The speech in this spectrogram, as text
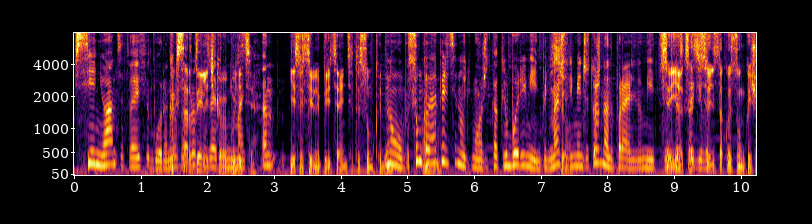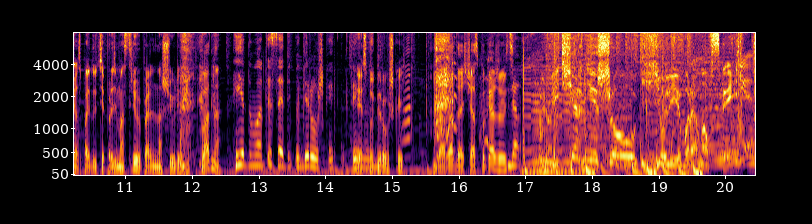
все нюансы твоей фигуры. Как Нужно просто это вы будете. А, Если сильно перетянете этой сумкой, да? Ну, сумка Ага. она перетянуть может, как любой ремень, понимаешь? Всё. Ремень же тоже надо правильно уметь Все, я, кстати, сегодня с такой сумкой сейчас пойду тебе продемонстрирую, правильно ношу или нет. Ладно? Я думала, ты с этой поберушкой, как ты Я с поберушкой. Да-да-да, сейчас покажусь. Да. Вечернее шоу Юлии Барановской. Мы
